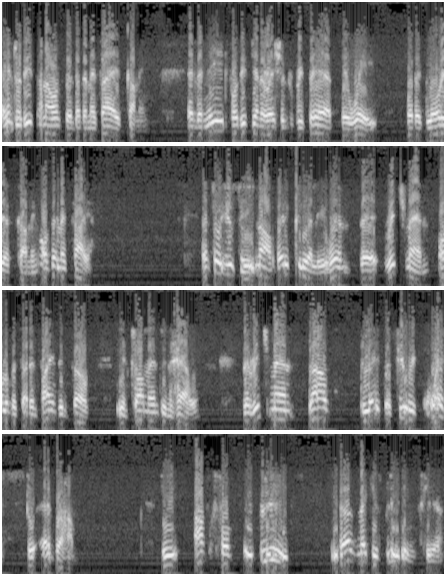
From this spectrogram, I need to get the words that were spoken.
into this announcement that the Messiah is coming and the need for this generation to prepare the way for the glorious coming of the Messiah. And so you see now very clearly when the rich man all of a sudden finds himself in torment in hell, the rich man does place a few requests to Abraham. He asks for, he pleads, he does make his pleadings here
